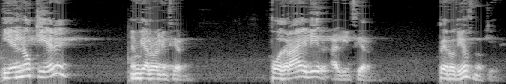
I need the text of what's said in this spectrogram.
Y él no quiere enviarlo al infierno. Podrá él ir al infierno, pero Dios no quiere.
